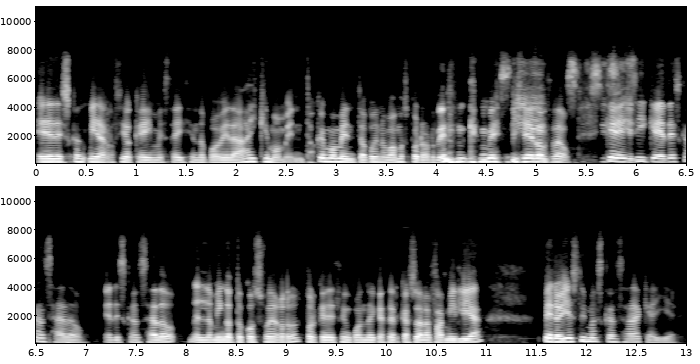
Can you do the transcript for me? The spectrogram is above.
He descan- Mira, Rocío Kay me está diciendo Poveda, ay, qué momento, qué momento. Bueno, vamos por orden, que me Sí, pierdo. sí, que sí. sí, que he descansado. He descansado. El domingo toco suegros, porque de vez en cuando hay que hacer caso a la familia. Pero hoy estoy más cansada que ayer,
